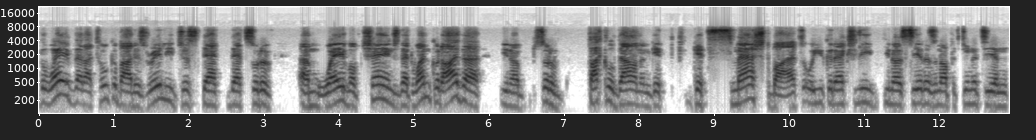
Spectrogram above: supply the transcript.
the wave that I talk about is really just that, that sort of um, wave of change that one could either, you know, sort of buckle down and get, get smashed by it, or you could actually, you know, see it as an opportunity and,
